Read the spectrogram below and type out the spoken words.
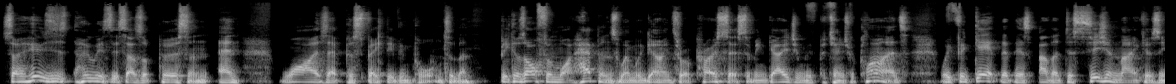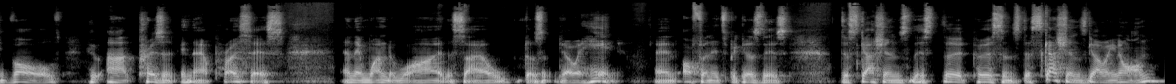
So who's, who is this other person and why is that perspective important to them? Because often what happens when we're going through a process of engaging with potential clients, we forget that there's other decision makers involved who aren't present in our process and then wonder why the sale doesn't go ahead. And often it's because there's discussions, there's third persons discussions going on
